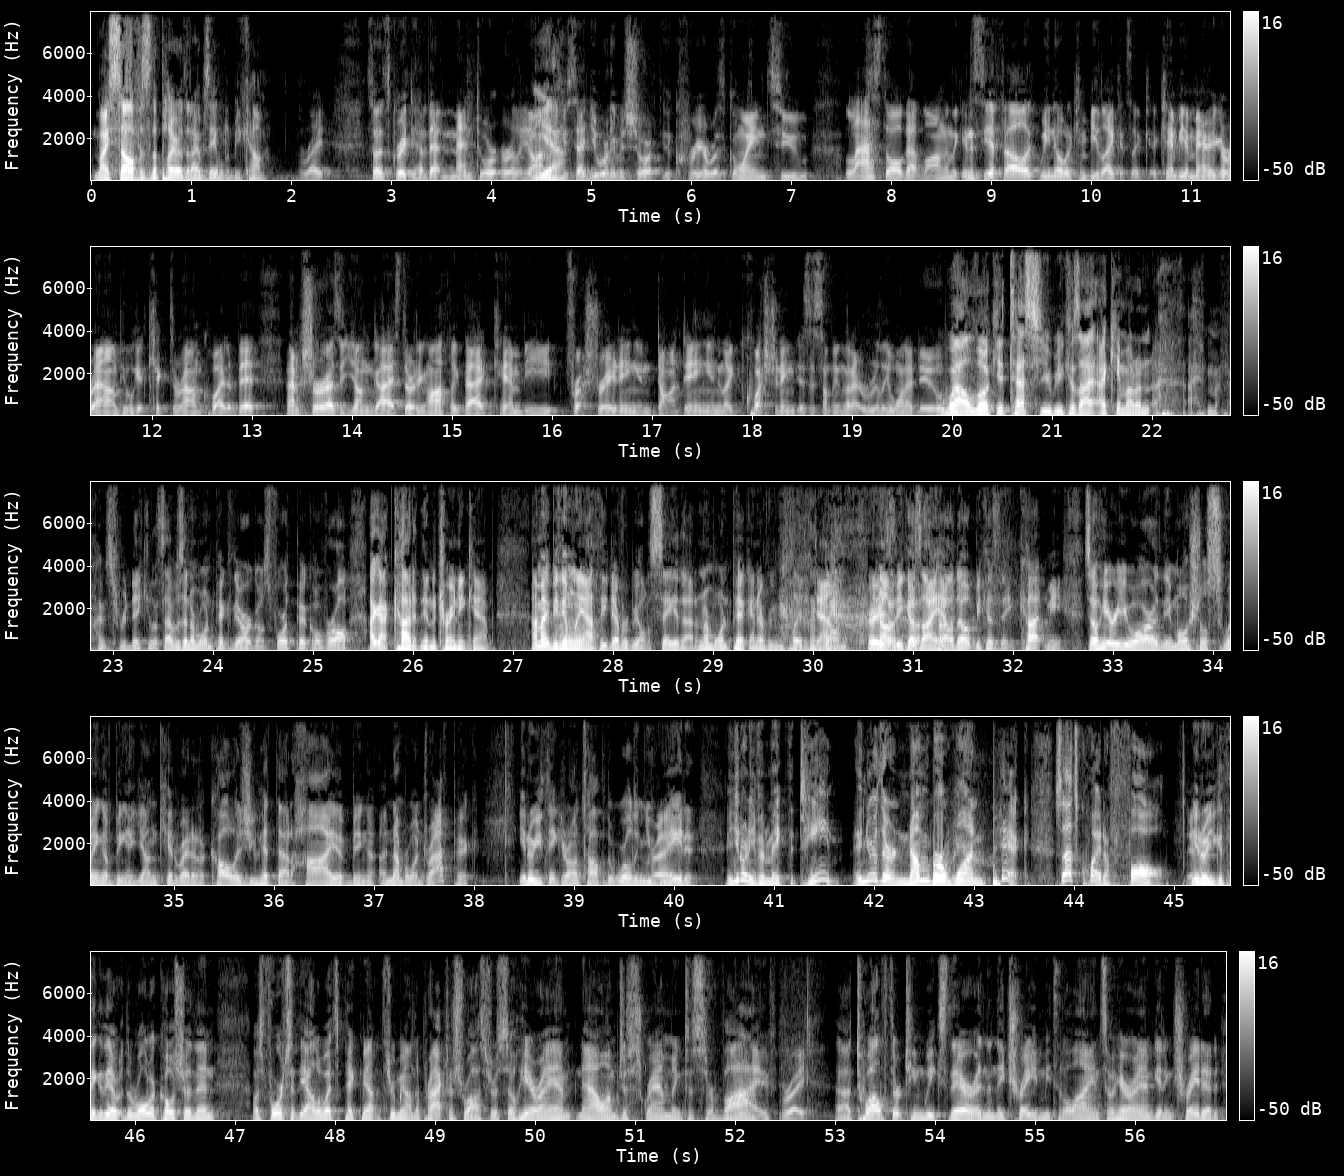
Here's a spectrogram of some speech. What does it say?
myself as the player that I was able to become. Right. So it's great to have that mentor early on. Yeah. Like you said, you weren't even sure if your career was going to last all that long. And like in the CFL, like we know what it can be like. It's like it can be a merry-go-round. People get kicked around quite a bit. And I'm sure as a young guy starting off, like that can be frustrating and daunting and like questioning: Is this something that I really want to do? Well, look, it tests you because I, I came out on it's ridiculous. I was the number one pick of the Argos, fourth pick overall. I got cut at the end of training camp. I might be the only athlete to ever be able to say that. A number one pick, I never even played it down. not because I held out, because they cut me. So here you are in the emotional swing of being a young kid right out of college. You hit that high of being a, a number one draft pick. You know, you think you're on top of the world and you've Right. made it, and you don't even make the team, and you're their number one pick. So that's quite a fall. You know, you can think of the, the roller coaster. Then I was fortunate the Alouettes picked me up and threw me on the practice roster. So here I am. Now I'm just scrambling to survive Right. uh, 12, 13 weeks there, and then they trade me to the Lions. So here I am getting traded,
